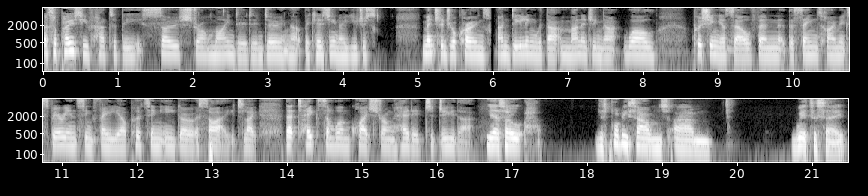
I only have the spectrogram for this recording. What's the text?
I suppose you've had to be so strong minded in doing that because, you know, you just mentioned your Crohn's and dealing with that and managing that while pushing yourself and at the same time experiencing failure, putting ego aside. Like that takes someone quite strong headed to do that. Yeah, so this probably sounds um, weird to say,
